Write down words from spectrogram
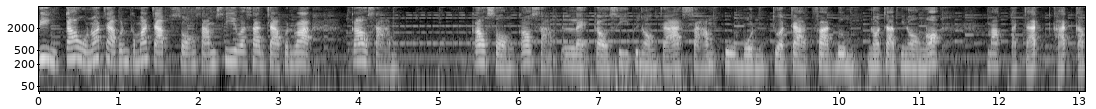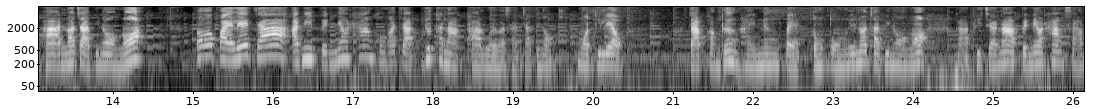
วิ่งเก้าเนาะจ่าเพิ่นก็มาจับสองสามสี่ว่าสั่นจ่าเพิ่นว่าเก้าสามเก้าสองเก้าสามและเก้าสี่พี่น้องจ้าสามคูบนจวดจาดฟาดบึมเนาะจ่าพี่น้องเนาะมักกระจัดคัดกระพานเนาะจ่าพี่น้องเนาะต่อไปเลยจ้า อันนี้เป็นแนวทางของอาจารย์ยุทธนาพารวยวาสันจ่าพี่น้องงวดที่แล้วจับพังเทิงให้หนึ่งแปดตรงๆเลยเนาะจ่าพี่น้องเนาะ กาพิจารณาเป็นแนวทางสาม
